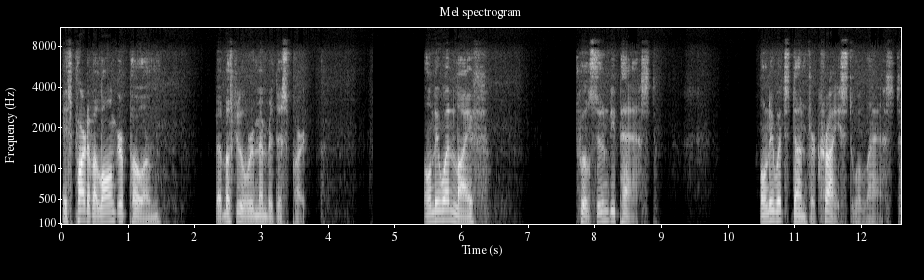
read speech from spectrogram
It's part of a longer poem, but most people remember this part. Only one life, twill soon be past. Only what's done for Christ will last.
